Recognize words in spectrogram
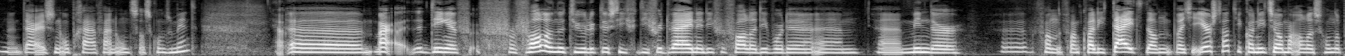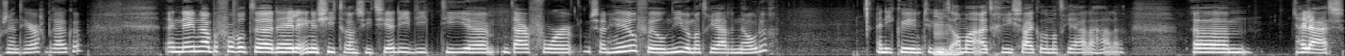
daar is een opgave aan ons als consument. Ja. Eh, maar de dingen vervallen natuurlijk, dus die, die verdwijnen, die vervallen, die worden ehm, eh, minder eh, van, van kwaliteit dan wat je eerst had. Je kan niet zomaar alles 100% hergebruiken. En neem nou bijvoorbeeld de hele energietransitie. Hè. Die, die, die, daarvoor zijn heel veel nieuwe materialen nodig. En die kun je natuurlijk niet Mhm. allemaal uit gerecyclede materialen halen. Ehm, helaas.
